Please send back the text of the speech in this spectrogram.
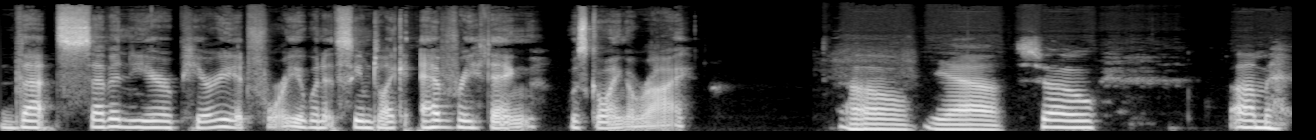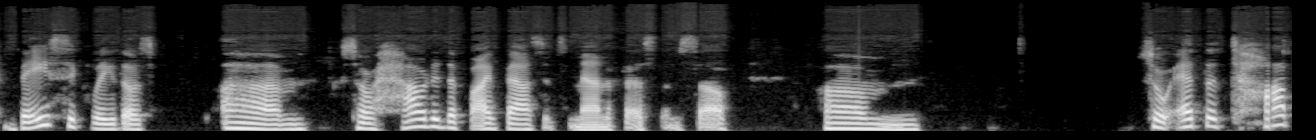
that seven year period for you when it seemed like everything was going awry? Oh, yeah. So, um, basically, those, um, so how did the five facets manifest themselves? Um, so at the top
